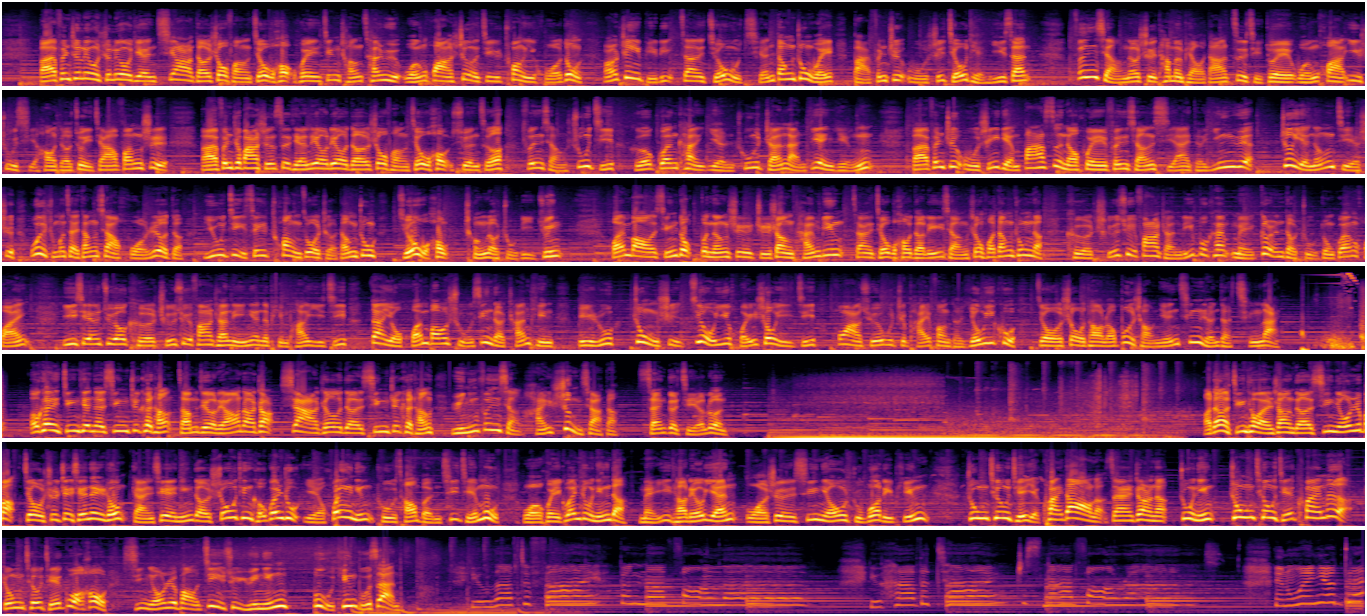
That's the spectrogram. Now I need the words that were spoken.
百分之六十六点七二的受访九五后会经常参与文化设计创意活动，而这一比例在九五前当中为百分之五十九点一三。分享呢是他们表达自己对文化艺术喜好的最佳方式。百分之八十四点六六的受访九五后选择分享书籍和观看演出、展览、电影。百分之五十一点八四呢会分享喜爱的音乐。这也能解释为什么在当下火热的 UGC 创作者当中，九五后成了主力军。环保行动不能是纸上谈兵，在九五后的理想生活当中呢，可持续发展离不开每个人的主动关怀。一些具有可持续发展理念的品牌以及带有环保属性的产品，比如重视旧衣回收以及化学物质排放的优衣库，就受到了不少年轻人的青睐。OK，今天的新知课堂咱们就聊到这儿。下周的新知课堂与您分享还剩下的三个结论。好的，今天晚上的犀牛日报就是这些内容，感谢您的收听和关注，也欢迎您吐槽本期节目，我会关注您的每一条留言。我是犀牛主播李平，中秋节也快到了，在这儿呢，祝您中秋节快乐！中秋节过后，犀牛日报继续与您不听不散。You love to fight, but not for love. You have the time, just not for us. And when you're dancing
